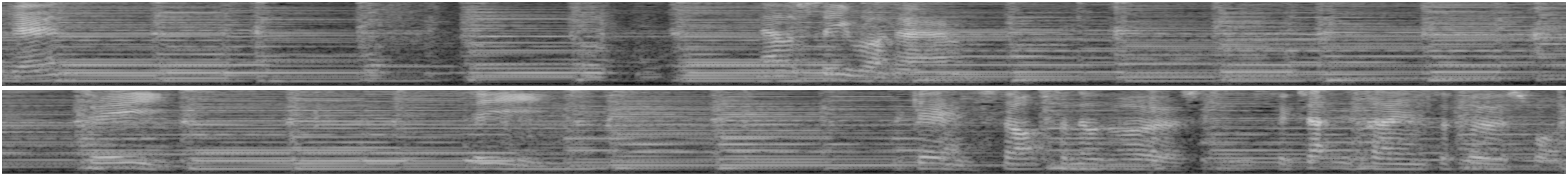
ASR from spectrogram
again. Now the C run down. D. E. Again, starts another verse. It's exactly the same as the first one.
